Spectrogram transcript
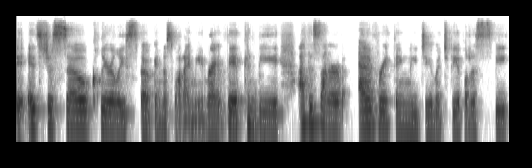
it's just so clearly spoken is what I mean, right? Faith can be at the center of everything we do, but to be able to speak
